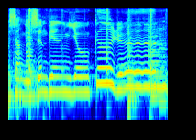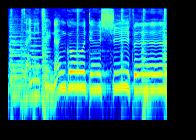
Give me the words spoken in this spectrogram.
我想你身边有个人，在你最难过的时分，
